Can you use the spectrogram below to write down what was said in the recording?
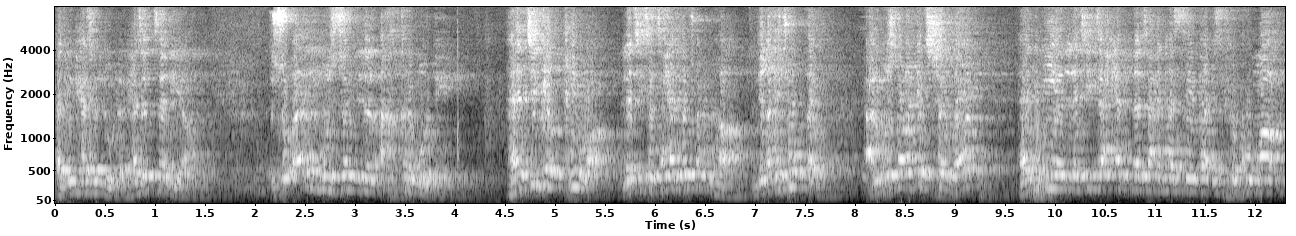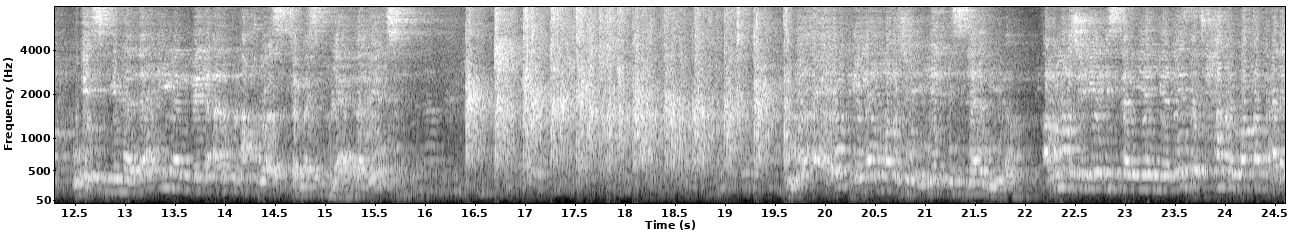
هذه الحاجة الأولى. الحاجة الثانية سؤال موجه إلى الاخ كرمودي هل تلك القوى التي تتحدث عنها اللي غادي توقف على مشاركه الشباب هل هي التي تحدث عنها السيد رئيس الحكومة وكيسميها دائما بين ألف الاقواس التماسك بالعفاريت وأعود إلى المرجعية الإسلامية. المرجعية الإسلامية هي ليست حكر فقط على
